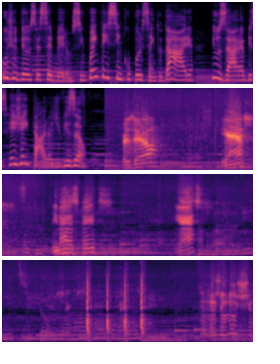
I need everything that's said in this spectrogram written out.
os judeus receberam 55% da área e os árabes rejeitaram a divisão. Brazil? Yes. United States? Yes. The resolution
